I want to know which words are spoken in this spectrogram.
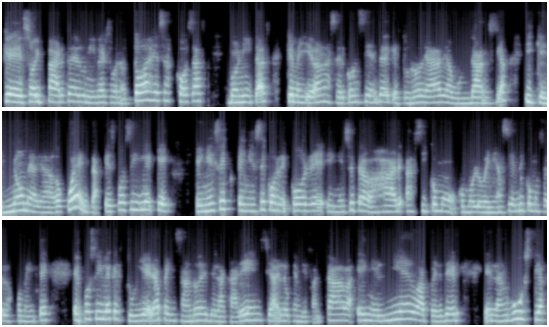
que soy parte del universo. Bueno, todas esas cosas bonitas que me llevan a ser consciente de que estoy rodeada de abundancia y que no me había dado cuenta. Es posible que en ese, en ese corre-corre, en ese trabajar, así como, como lo venía haciendo y como se los comenté, es posible que estuviera pensando desde la carencia, en lo que me faltaba, en el miedo a perder, en la angustia,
